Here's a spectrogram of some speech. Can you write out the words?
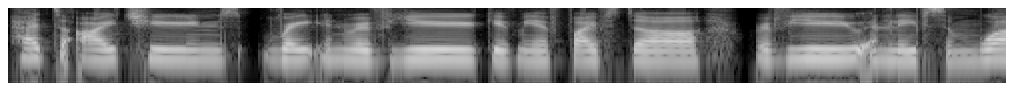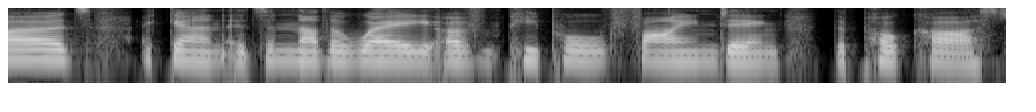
head to iTunes, rate and review, give me a five star review and leave some words. Again, it's another way of people finding the podcast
